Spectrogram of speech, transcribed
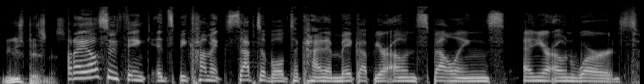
news business. But I also think it's become acceptable to kind of make up your own spellings and your own words.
